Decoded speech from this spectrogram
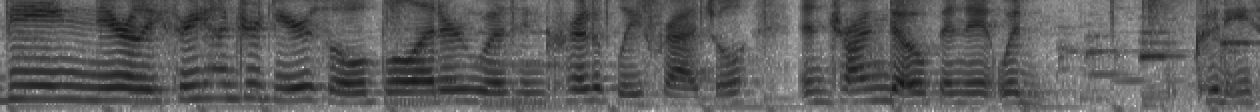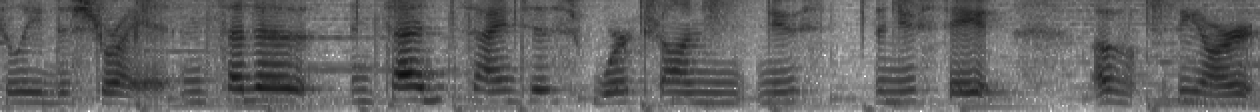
Being nearly 300 years old, the letter was incredibly fragile, and trying to open it would could easily destroy it. Instead, of, instead scientists worked on new, the new state of the art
